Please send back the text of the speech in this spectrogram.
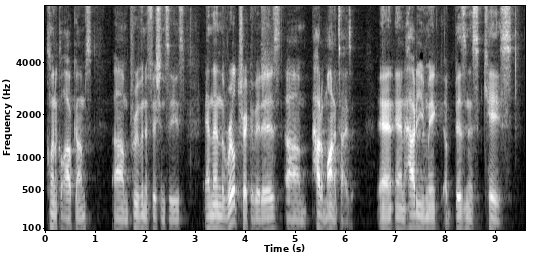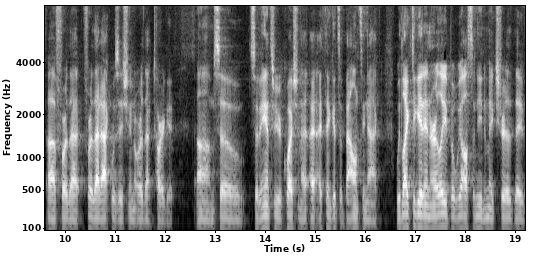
clinical outcomes, um, proven efficiencies, and then the real trick of it is um, how to monetize it, and, and how do you make a business case uh, for that for that acquisition or that target. Um, so, so to answer your question, I, I think it's a balancing act. We'd like to get in early, but we also need to make sure that they've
